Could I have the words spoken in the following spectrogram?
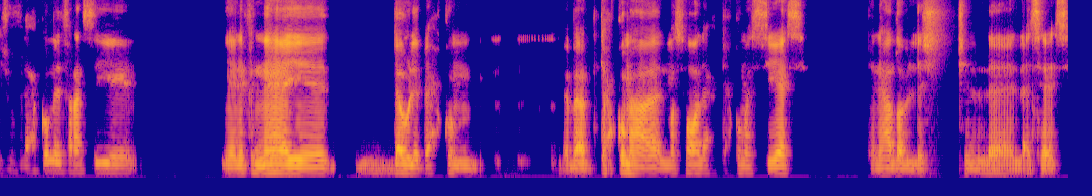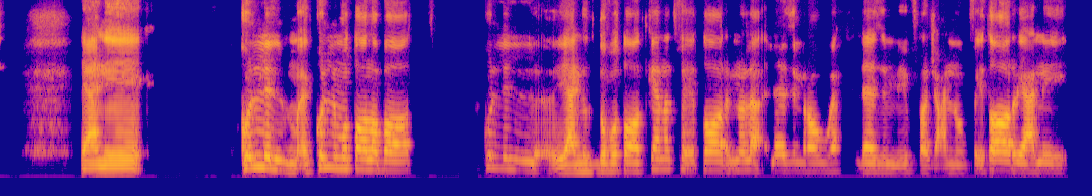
شوف الحكومة الفرنسية يعني في النهاية دولة بيحكم بتحكمها المصالح بتحكمها السياسي يعني هذا الشيء الأساسي. يعني كل كل المطالبات كل ال... يعني الضغوطات كانت في إطار إنه لأ لازم يروح لازم يفرج عنه في إطار يعني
